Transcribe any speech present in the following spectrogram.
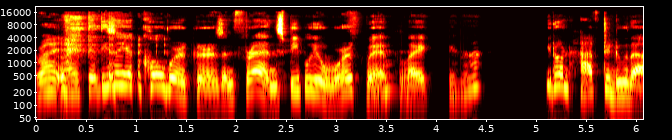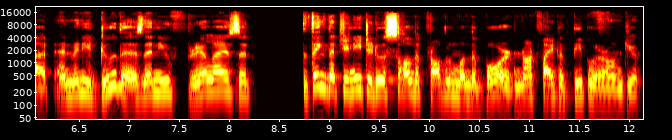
right. Like these are your coworkers and friends, people you work with. Yeah. Like, you know, you don't have to do that. And when you do this, then you realize that the thing that you need to do is solve the problem on the board, not fight with people around you.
